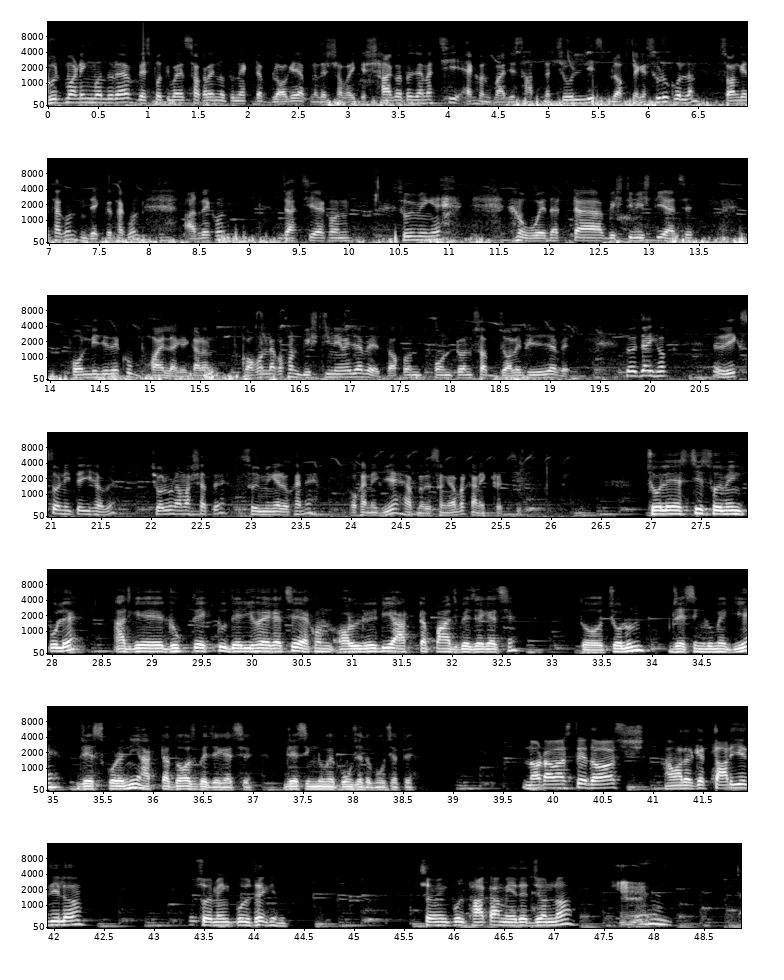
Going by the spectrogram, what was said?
Good morning বন্ধুরা। বৃহস্পতিবারের সকালে নতুন একটা ব্লগে আপনাদের সবাইকে স্বাগত জানাচ্ছি। এখন বাজে সাতটা চল্লিশ। ব্লগটাকে শুরু করলাম। সঙ্গে থাকুন, দেখতে থাকুন। আর দেখুন, যাচ্ছি এখন সুইমিংয়ে ওয়েদারটা বৃষ্টি বৃষ্টি আছে। ফোন নিয়ে যেতে খুব ভয় লাগে। কারণ কখন না কখন বৃষ্টি নেমে যাবে, তখন ফোন টোন সব জলে ভিজে যাবে। তো যাই হোক রিস্ক তো নিতেই হবে। চলুন আমার সাথে সুইমিংয়ের ওখানে। ওখানে গিয়ে আপনাদের সঙ্গে আবার কানেক্ট হচ্ছি। চলে এসেছি সুইমিং পুলে। আজকে ঢুকতে একটু দেরি হয়ে গেছে এখন অলরেডি আটটা পাঁচ বেজে গেছে। তো চলুন ড্রেসিং রুমে গিয়ে ড্রেস করে নিই আটটা দশ বেজে গেছে ড্রেসিং রুমে পৌঁছাতে পৌঁছাতে। নটা বাজতে দশ আমাদেরকে তাড়িয়ে দিল সুইমিং পুল থেকে। সুইমিং পুল ফাঁকা মেয়েদের জন্য।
